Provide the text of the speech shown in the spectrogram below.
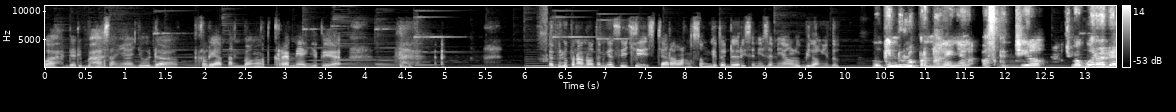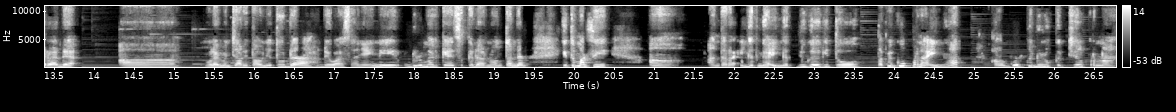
Wah, dari bahasanya aja udah kelihatan banget kerennya gitu ya. Tapi lu pernah nonton gak sih Ci secara langsung gitu dari seni-seni yang lu bilang itu? Mungkin dulu pernah kayaknya pas kecil. Cuma gue rada-rada uh, mulai mencari tahunya tuh udah dewasanya ini. Dulu mah kayak sekedar nonton dan itu masih uh, antara inget nggak inget juga gitu. Tapi gue pernah ingat kalau gue tuh dulu kecil pernah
